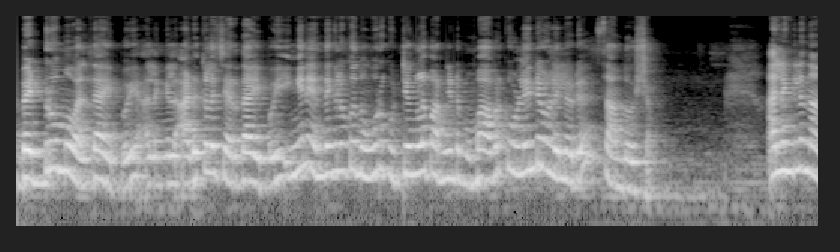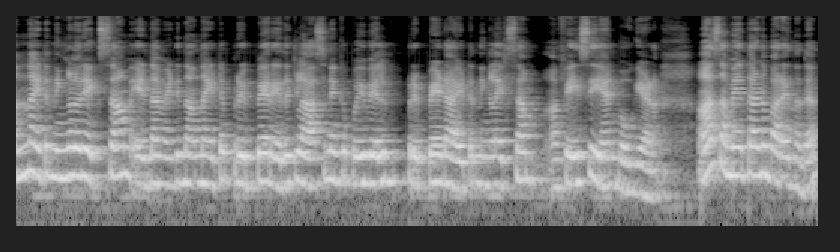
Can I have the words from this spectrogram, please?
ബെഡ്റൂം വലുതായിപ്പോയി. അല്ലെങ്കിൽ അടുക്കള ചെറുതായിപ്പോയി. ഇങ്ങനെ എന്തെങ്കിലുമൊക്കെ നൂറ് കുറ്റങ്ങൾ പറഞ്ഞിട്ട് പോകുമ്പോൾ അവർക്ക് ഉള്ളിന്റെ ഉള്ളിലൊരു സന്തോഷം. അല്ലെങ്കിൽ നന്നായിട്ട് നിങ്ങളൊരു എക്സാം എഴുതാൻ വേണ്ടി നന്നായിട്ട് പ്രിപ്പയർ ചെയ്ത് ക്ലാസ്സിനൊക്കെ പോയി വെൽ പ്രിപ്പയർഡ് ആയിട്ട് നിങ്ങൾ എക്സാം ഫേസ് ചെയ്യാൻ പോവുകയാണ്. ആ സമയത്താണ് പറയുന്നത്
